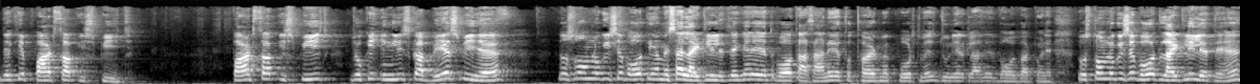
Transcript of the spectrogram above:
देखिए parts of speech parts of speech जो कि इंग्लिश का बेस भी है दोस्तों हम लोग इसे बहुत ही हमेशा लाइटली लेते हैं रहे ये तो बहुत आसान है, ये तो थर्ड में फोर्थ में जूनियर क्लास में बहुत बार पढ़े दोस्तों हम लोग इसे बहुत लाइटली लेते हैं,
